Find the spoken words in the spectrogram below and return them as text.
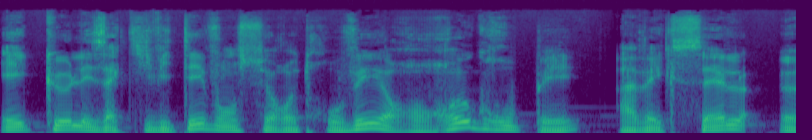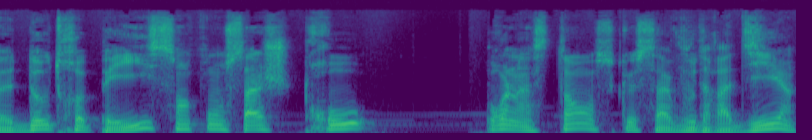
et que les activités vont se retrouver regroupées avec celles euh, d'autres pays sans qu'on sache trop pour l'instant ce que ça voudra dire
